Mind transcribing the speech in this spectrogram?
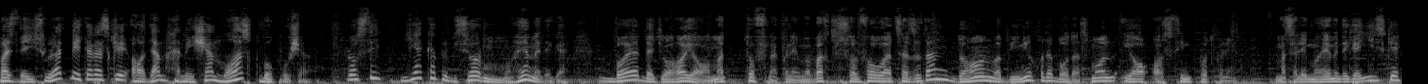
پس در این صورت بهتر است که آدم همیشه ماسک بپوشه. راستی یک کپ بسیار مهمه دیگه. باید در جاهای آمد تف نکنیم و وقت سلفا و عدسه زدن دهان و بینی خود با دستمال یا آستین پد کنیم. مسئله مهم دیگه ایست که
